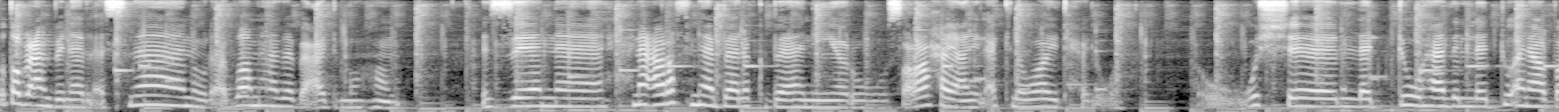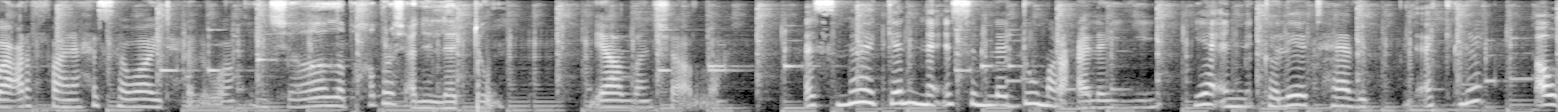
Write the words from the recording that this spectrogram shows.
وطبعا بناء الأسنان والعظام هذا بعد مهم. زين إحنا عرفنا بالك بانير وصراحة يعني الأكلة وايد حلوة. وش اللدو؟ هذا اللدو أنا بعرفها أنا أحسها وايد حلوة. إن شاء الله. بخبرش عن اللدو. يلا إن شاء الله. أسماء كأن اسم لدو مر علي. يا إن كليت هذه الأكلة أو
